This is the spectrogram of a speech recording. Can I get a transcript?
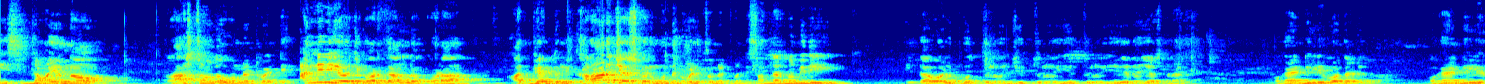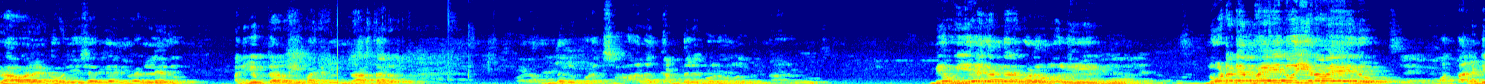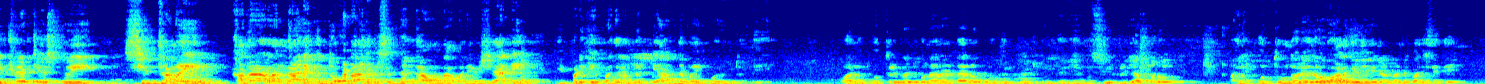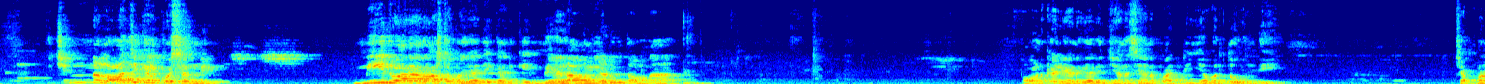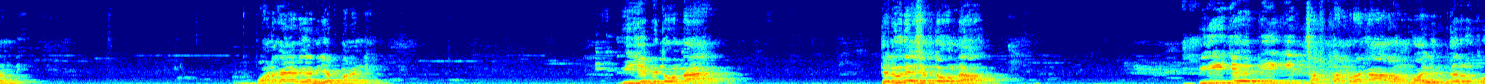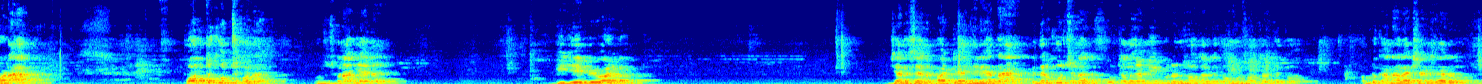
మేము అన్నిటికీ సిద్ధమై ఉన్నాం రాష్ట్రంలో ఉన్నటువంటి అన్ని నియోజకవర్గాల్లో కూడా అభ్యర్థుల్ని ఖరారు చేసుకొని ముందుకు వెళుతున్నటువంటి సందర్భం ఇది. ఇంకా వాళ్ళు పొత్తులు జిత్తులు ఎత్తులు ఏదేదో చేస్తున్నారు. ఒక ఆయన ఢిల్లీ పోతాడు ఒక ఆయన ఢిల్లీ రావాలని కౌలు చేశారు కానీ వెళ్ళలేదు అని చెప్తారు ఈ పత్రికలను రాస్తారు. వాళ్ళందరూ కూడా చాలా గందరగోళంలో ఉన్నారు. మేము ఏ గందరగోళంలో లేము. నూట డెబ్బై ఐదు ఇరవై ఐదు. మొత్తాన్ని డిక్లేర్ చేసుకుని సిద్ధమై కథ రంగానికి దూకడానికి సిద్ధంగా ఉన్నామనే విషయాన్ని ఇప్పటికే ప్రజలందరికీ అర్థమైపోయి ఉంటుంది. వాళ్ళు పొత్తులు పెట్టుకున్నారంటారు పొత్తులు పెట్టుకుంటేనేమో సీట్లు చెప్పరు. అసలు పొత్తుందో లేదో వాళ్ళకి తెలియనటువంటి పరిస్థితి. చిన్న లాజికల్ క్వశ్చన్ని మీ ద్వారా రాష్ట్ర ప్రజానీకానికి మేధావుల్ని అడుగుతా ఉన్నా. పవన్ కళ్యాణ్ గారి జనసేన పార్టీ ఎవరితో ఉంది? చెప్పనండి. పవన్ కళ్యాణ్ గారిని చెప్పమనండి బీజేపీతో ఉందా? తెలుగుదేశంతో ఉందా? బీజేపీకి చట్ట ప్రకారం వాళ్ళిద్దరూ కూడా పొత్తు కూర్చుకున్నారు. కూర్చుకున్నారు లేదా? బీజేపీ వాళ్ళు జనసేన పార్టీ అధినేత ఇద్దరు కూర్చున్నారు. గుర్తుందిగా మీకు? రెండు సంవత్సరాల క్రితం మూడు సంవత్సరాల క్రితం? అప్పుడు కన్నా లక్ష్మణ్ గారు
